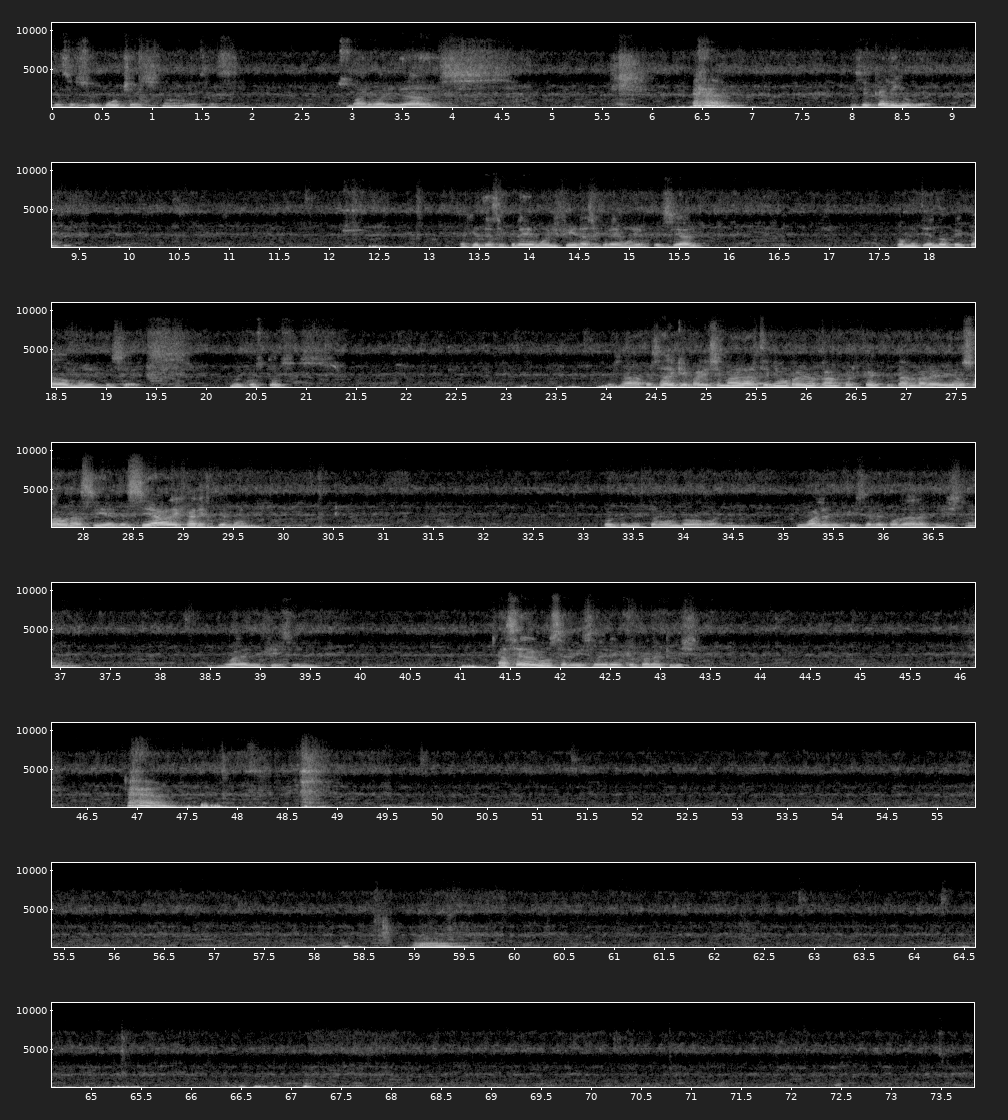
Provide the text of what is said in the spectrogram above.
esos sucuchos, ¿no? esas barbaridades. Así es Kali Yuga. La gente se cree muy fiera, se cree muy especial, cometiendo pecados muy especiales, muy costosos. O sea, a pesar de que París Maharaj tenía un reino tan perfecto, tan maravilloso, aún así él deseaba dejar este mundo. Porque en este mundo, bueno, igual es difícil recordar a Krishna, igual es difícil hacer algún servicio directo para Krishna.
